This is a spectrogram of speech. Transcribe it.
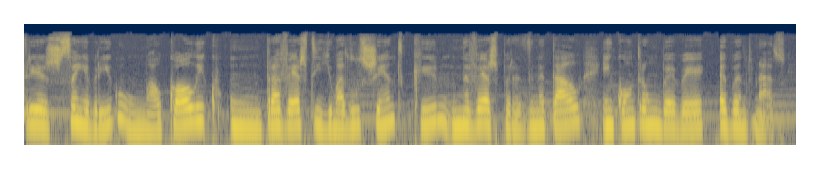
três sem-abrigo, um alcoólico, um travesti e uma adolescente que, na véspera de Natal, Natal encontram um bebê abandonado.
